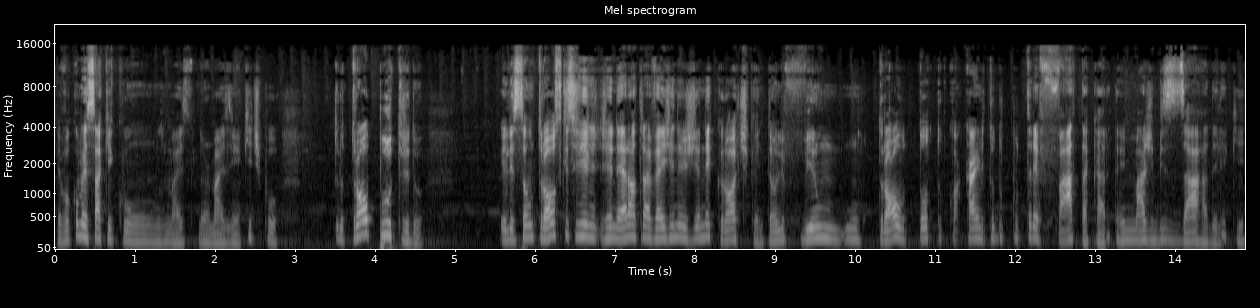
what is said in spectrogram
Eu vou começar aqui com os mais normaisinhos aqui, tipo. O troll pútrido. Eles são trolls que se regeneram através de energia necrótica. Então ele vira um, um troll todo com a carne tudo putrefata, cara. Tem uma imagem bizarra dele aqui.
